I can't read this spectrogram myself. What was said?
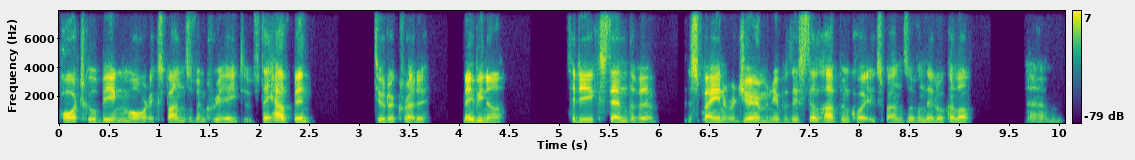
Portugal being more expansive and creative. They have been, to their credit. Maybe not to the extent of a, Spain or a Germany, but they still have been quite expansive, and they look a lot um,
